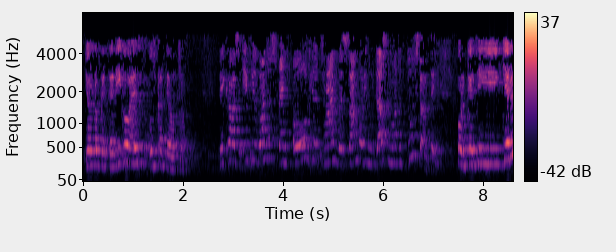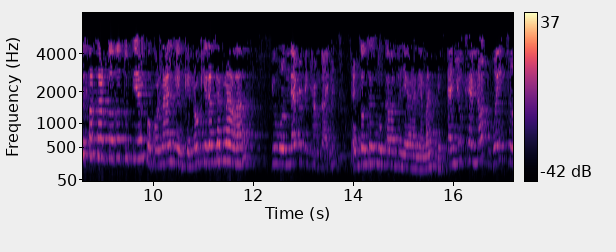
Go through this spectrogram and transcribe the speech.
yo lo que te digo es búscate otro. Because if you want to spend all your time with somebody who doesn't want to do something, Porque si quieres pasar todo tu tiempo con alguien que no quiere hacer nada, you will never become diamond. entonces nunca vas a llegar a diamante. And you cannot wait till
